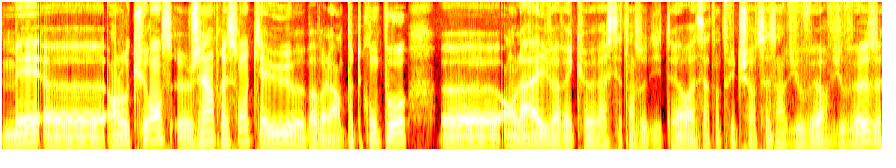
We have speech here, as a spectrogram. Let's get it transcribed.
mais euh, en l'occurrence, euh, j'ai l'impression qu'il y a eu euh, bah voilà un peu de compo en live avec, certains auditeurs, certains Twitchers, certains viewers, vieweuses,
